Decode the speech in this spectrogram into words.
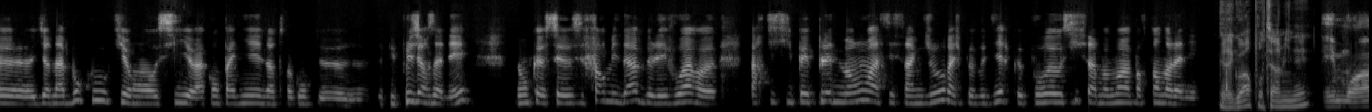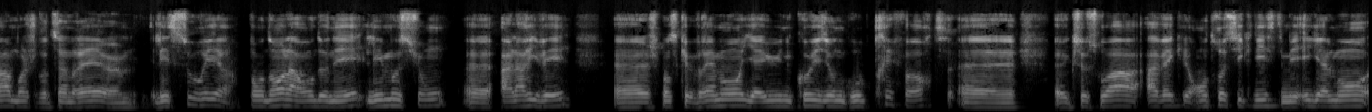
Euh, il y en a beaucoup qui ont aussi euh, accompagné notre groupe de, depuis plusieurs années. Donc euh, c'est formidable de les voir participer pleinement à ces cinq jours et je peux vous dire que pour eux aussi c'est un moment important dans l'année. Grégoire, pour terminer Et moi, moi je retiendrai les sourires pendant la randonnée, l'émotion à l'arrivée, euh, je pense que vraiment il y a eu une cohésion de groupe très forte, euh, euh que ce soit avec entre cyclistes, mais également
